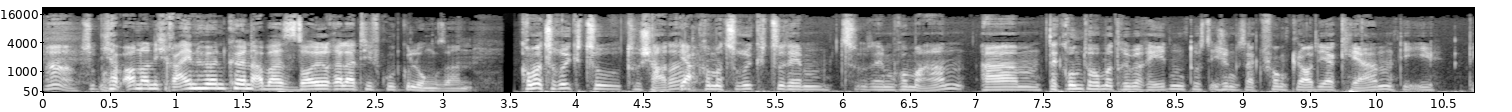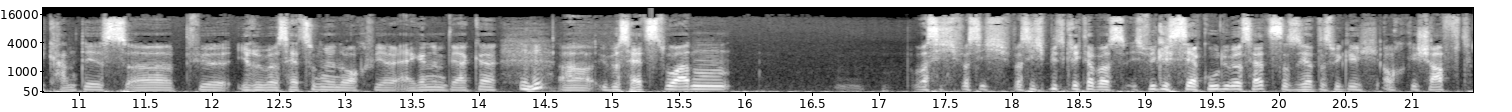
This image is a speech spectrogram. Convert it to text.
Ah, super. Ich habe auch noch nicht reinhören können, aber es soll relativ gut gelungen sein. Kommen wir zurück zu, zu Schada, ja. kommen wir zurück zu dem, zu dem Roman. Ähm, der Grund, warum wir drüber reden, du hast eh schon gesagt, von Claudia Kern, die bekannt ist äh, für ihre Übersetzungen, auch für ihre eigenen Werke, mhm. äh, übersetzt worden. Was ich, was ich, was ich mitgekriegt habe, ist wirklich sehr gut übersetzt. Also sie hat das wirklich auch geschafft,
